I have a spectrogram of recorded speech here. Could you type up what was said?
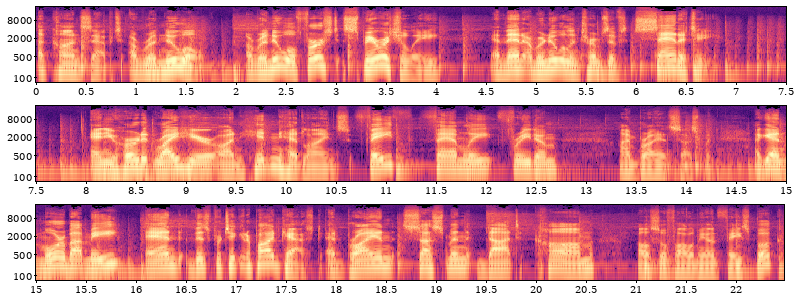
a concept. A renewal. A renewal first spiritually, and then a renewal in terms of sanity. And you heard it right here on Hidden Headlines Faith, Family, Freedom. I'm Brian Sussman. Again, more about me and this particular podcast at briansussman.com. Also, follow me on Facebook,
